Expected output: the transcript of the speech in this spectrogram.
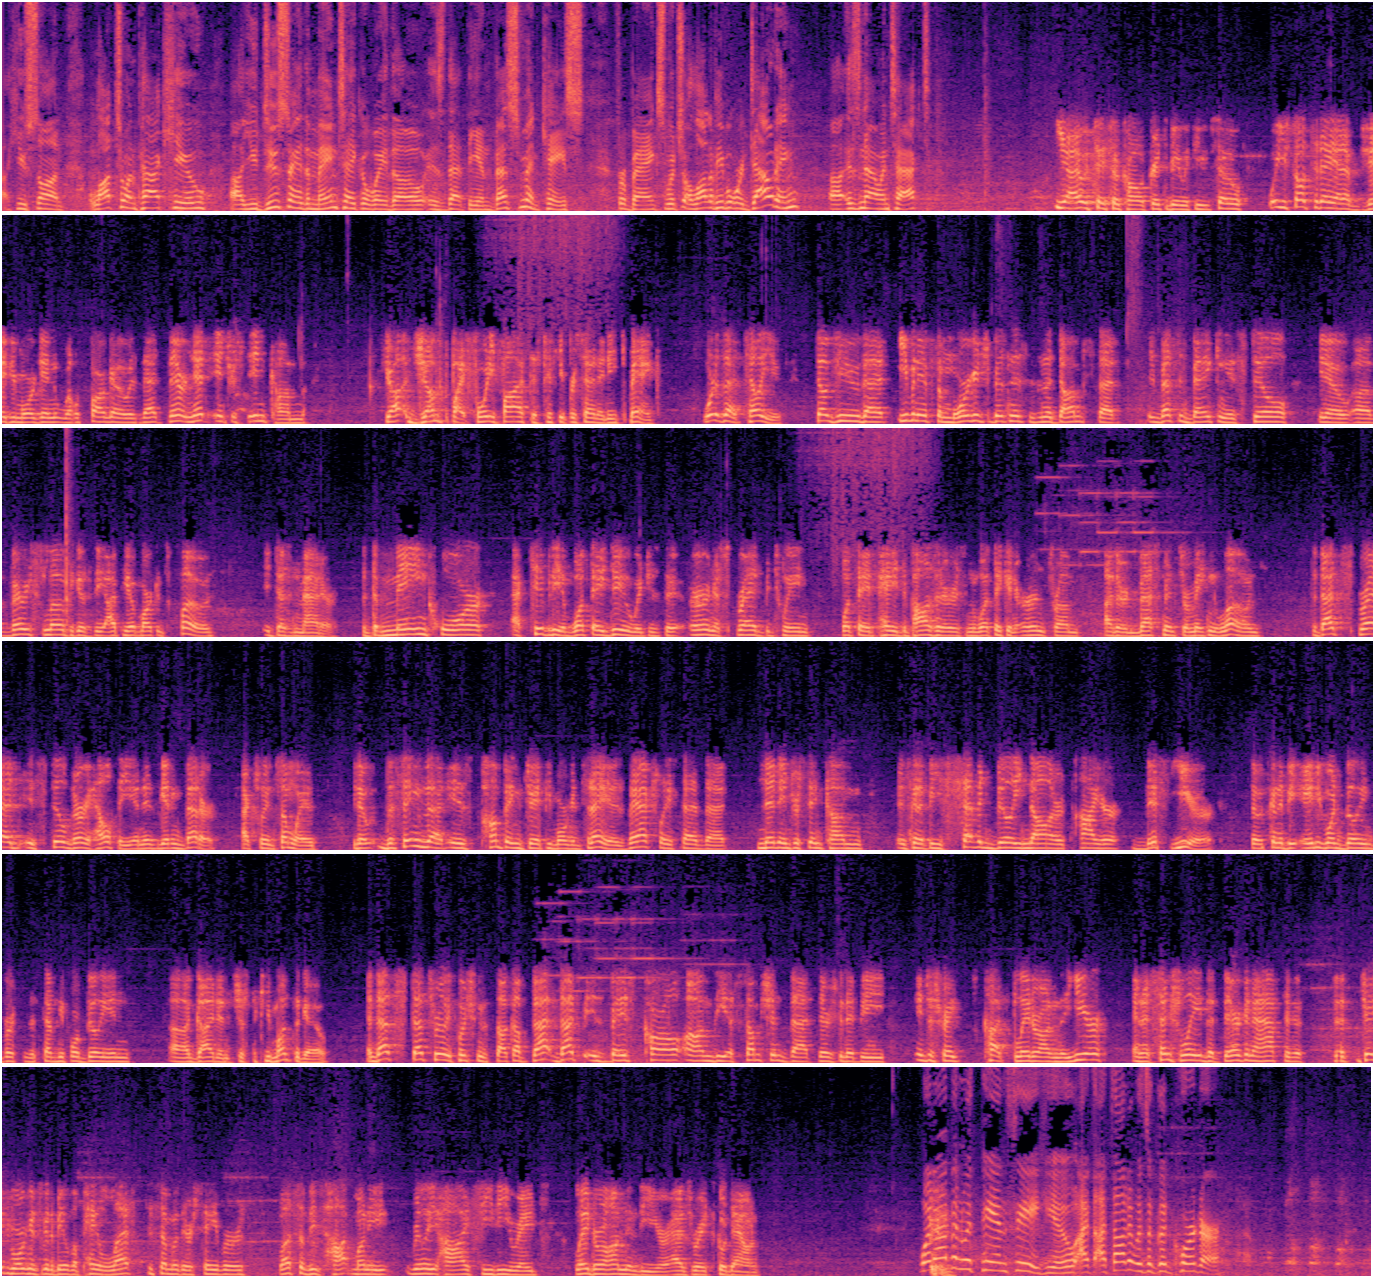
uh, Hugh Son. A lot to unpack, Hugh. Uh, you do say the main takeaway, though, is that the investment case for banks, which a lot of people were doubting, uh, is now intact. Yeah, I would say so, Carl. Great to be with you. So, what you saw today out of JP Morgan, Wells Fargo, is that their net interest income ju- jumped by 45 to 50% at each bank. What does that tell you? It tells you that even if the mortgage business is in the dumps, that investment banking is still, you know, uh, very slow because the IPO market's closed. It doesn't matter. But the main core activity of what they do, which is to earn a spread between what they pay depositors and what they can earn from either investments or making loans, that that spread is still very healthy and is getting better, actually, in some ways. You know, the thing that is pumping JP Morgan today is they actually said that net interest income is going to be $7 billion higher this year. So it's going to be 81 billion versus the 74 billion uh, guidance just a few months ago. And that's that's really pushing the stock up. That that is based, Carl, on the assumption that there's going to be interest rate cuts later on in the year, and essentially that they're going to have to that JP Morgan is going to be able to pay less to some of their savers, less of these hot money, really high CD rates later on in the year as rates go down. What happened with PNC, Hugh? I, I thought it was a good quarter.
